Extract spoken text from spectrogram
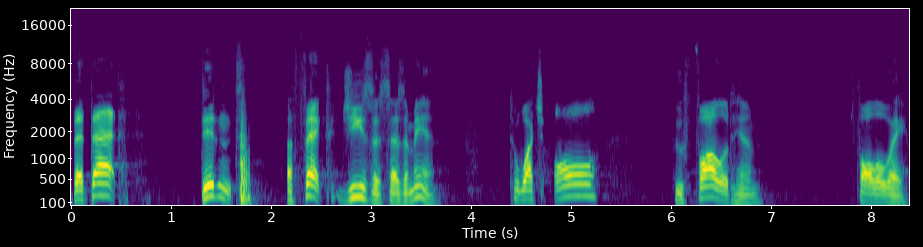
that that didn't affect Jesus as a man, to watch all who followed him fall away.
